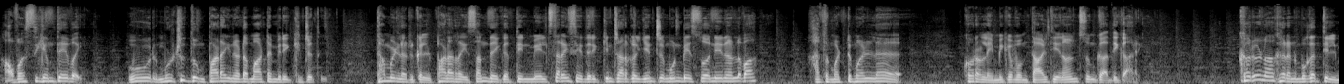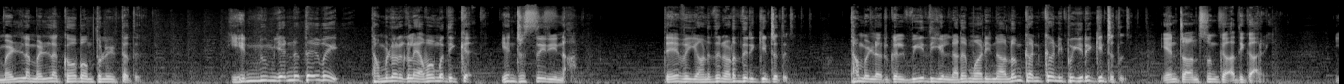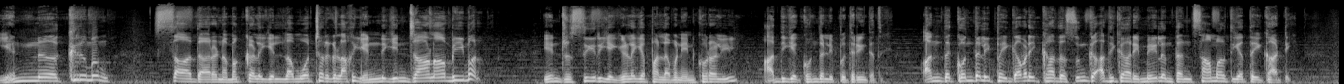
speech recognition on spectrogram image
அவசியம் தேவை. ஊர் முழுதும் படை நடமாட்டம் இருக்கின்றது. தமிழர்கள் பலரை சந்தேகத்தின் மேல் சிறை செய்திருக்கின்றார்கள் என்று முன்பே சொன்னேன் அல்லவா? அது மட்டுமல்ல குரலை மிகவும் தாழ்த்தினான் சுங்க அதிகாரி. கருணாகரன் முகத்தில் மெல்ல மெல்ல கோபம் துளிர்த்தது. இன்னும் என்ன தேவை? தமிழர்களை அவமதிக்க என்று சீறினார் தேவையானது நடந்திருக்கின்றது. தமிழர்கள் வீதியில் நடமாடினாலும் கண்காணிப்பு இருக்கின்றது என்றான் சுங்க அதிகாரி. என்ன அக்கிரமம்? சாதாரண மக்களை எல்லாம் ஒற்றர்களாக எண்ணுகின்றானா பீமன்? என்று சீரிய இளைய பல்லவனின் குரலில் அதிக கொந்தளிப்பு தெரிந்தது. அந்த கொந்தளிப்பை கவனிக்காத சுங்க அதிகாரி மேலும் தன் சாமர்த்தியத்தை காட்டி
